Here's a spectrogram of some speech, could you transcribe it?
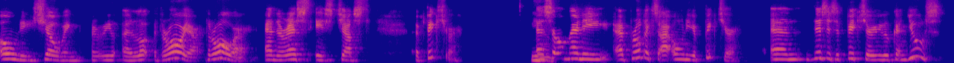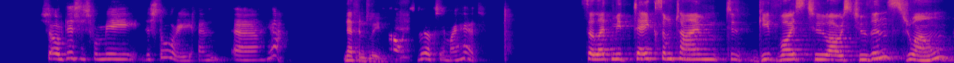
only showing a, real, a drawer drawer and the rest is just a picture Yeah. and so many uh, products are only a picture and this is a picture you can use so this is for me the story and uh, yeah Definitely. how it works in my head So let me take some time to give voice to our students. João,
